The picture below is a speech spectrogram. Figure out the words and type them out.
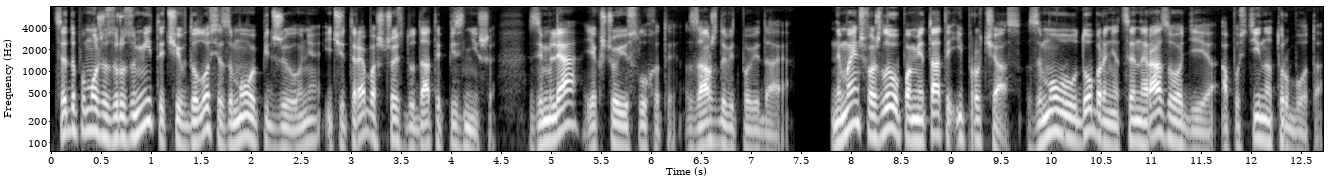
Це допоможе зрозуміти, чи вдалося зимове підживлення і чи треба щось додати пізніше. Земля, якщо її слухати, завжди відповідає. Не менш важливо пам'ятати і про час. Зимове удобрення – це не разова дія, а постійна турбота.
